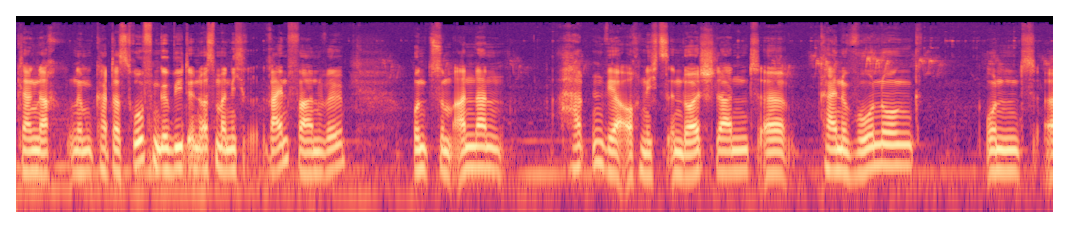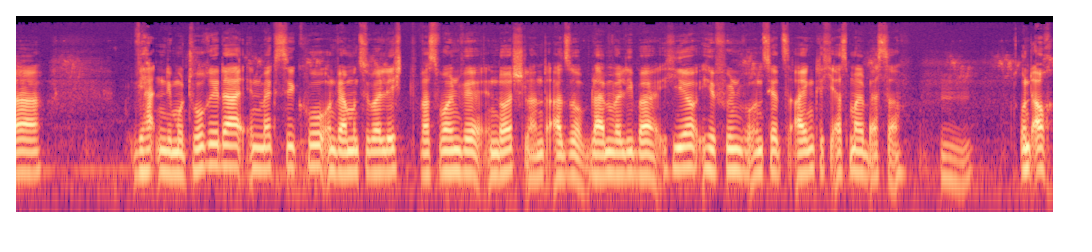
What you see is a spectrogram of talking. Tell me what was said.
klang nach einem Katastrophengebiet, in das man nicht reinfahren will. Und zum anderen hatten wir auch nichts in Deutschland, äh, keine Wohnung und äh, wir hatten die Motorräder in Mexiko und wir haben uns überlegt, was wollen wir in Deutschland? Also bleiben wir lieber hier. Hier fühlen wir uns jetzt eigentlich erstmal besser. Mhm. Und auch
